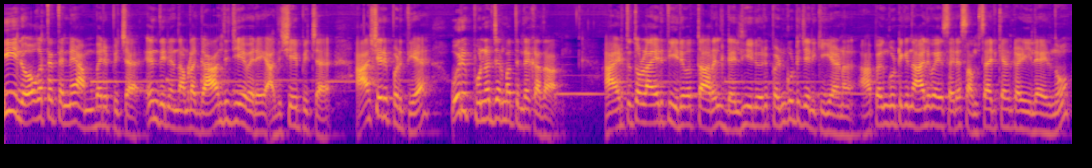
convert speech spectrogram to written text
ഈ ലോകത്തെ തന്നെ അമ്പരപ്പിച്ച എന്തിന് നമ്മുടെ ഗാന്ധിജിയെ വരെ അതിശയിപ്പിച്ച ആശ്ചര്യപ്പെടുത്തിയ ഒരു പുനർജന്മത്തിന്റെ കഥ. ആയിരത്തി തൊള്ളായിരത്തി ഇരുപത്തി ആറിൽ ഡൽഹിയിൽ ഒരു പെൺകുട്ടി ജനിക്കുകയാണ്. ആ പെൺകുട്ടിക്ക് നാല് വയസ്സ് വരെ സംസാരിക്കാൻ കഴിയില്ലായിരുന്നു.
